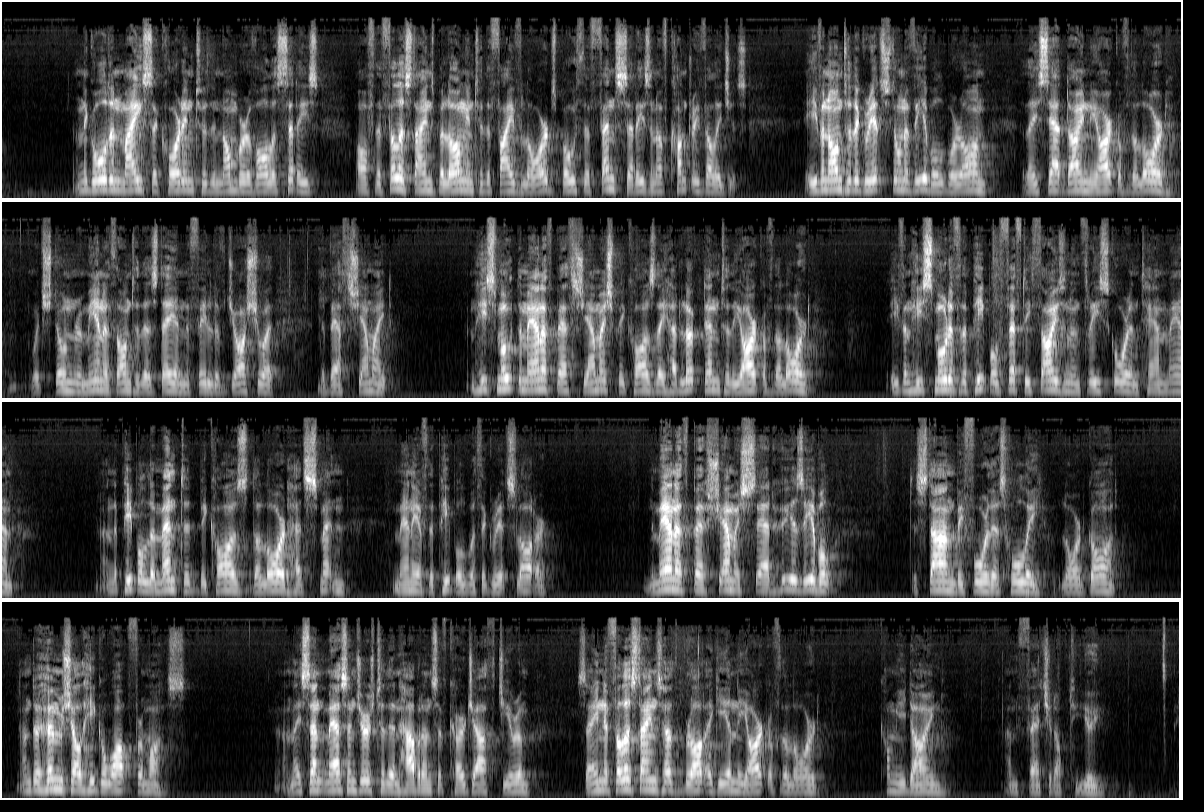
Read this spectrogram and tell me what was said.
and the golden mice according to the number of all the cities of the Philistines belonging to the five lords, both of fenced cities and of country villages, even unto the great stone of Abel, whereon they set down the ark of the Lord, which stone remaineth unto this day in the field of Joshua the Bethshemite. And he smote the men of Beth Shemesh because they had looked into the ark of the Lord. Even he smote of the people fifty thousand and threescore and ten men. And the people lamented because the Lord had smitten many of the people with a great slaughter. The men of Beth Shemesh said, Who is able to stand before this holy Lord God? And to whom shall he go up from us? And they sent messengers to the inhabitants of Kirjath Jearim, saying, The Philistines hath brought again the ark of the Lord. Come ye down and fetch it up to you.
